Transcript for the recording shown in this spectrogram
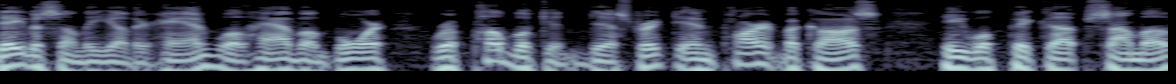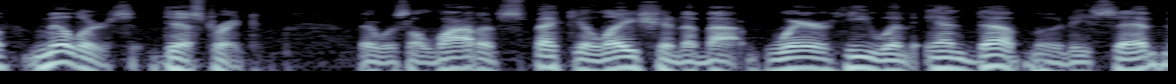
Davis, on the other hand, will have a more Republican district in part because he will pick up some of Miller's district. There was a lot of speculation about where he would end up, Mooney said.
